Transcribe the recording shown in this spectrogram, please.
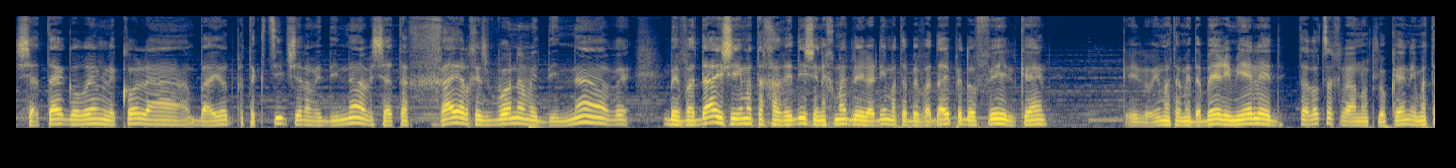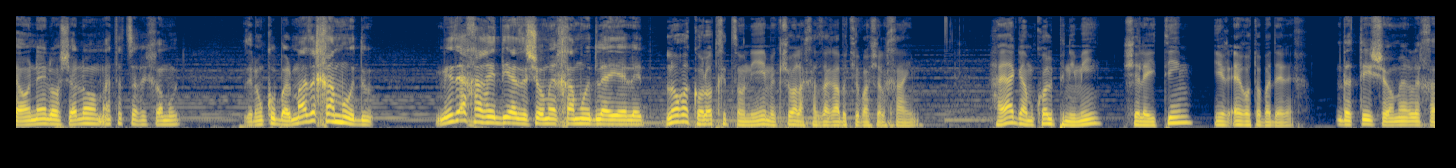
שאתה גורם לכל הבעיות בתקציב של המדינה, ושאתה חי על חשבון המדינה, ובוודאי שאם אתה חרדי שנחמד לילדים, אתה בוודאי פדופיל, כן? כאילו, אם אתה מדבר עם ילד, אתה לא צריך לענות לו, כן? אם אתה עונה לו, שלום, מה אתה צריך חמוד? זה לא מקובל. מה זה חמוד? מי זה החרדי הזה שאומר חמוד לילד? לא רק קולות חיצוניים הקשו על החזרה בתשובה של חיים. היה גם קול פנימי שלעיתים ערער אותו בדרך. דתי שאומר לך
